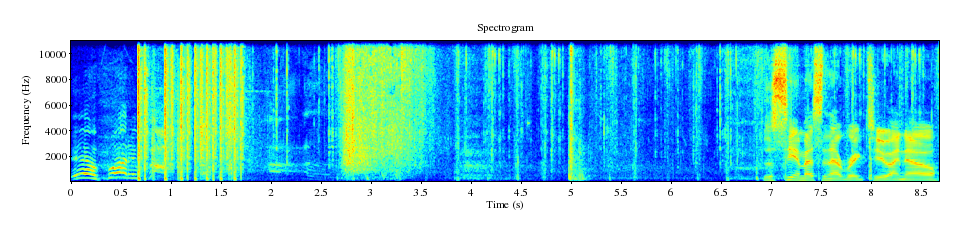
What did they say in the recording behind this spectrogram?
Эй, фары! There's a CMS in that rig too, I know.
